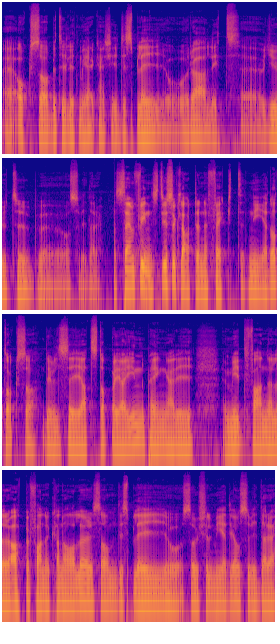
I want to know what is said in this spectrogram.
Eh, också betydligt mer kanske i display och rörligt, eh, Youtube eh, och så vidare. Sen finns det ju såklart en effekt nedåt också. Det vill säga att stoppar jag in pengar i midfunnel eller upper funnel kanaler som display och social media och så vidare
